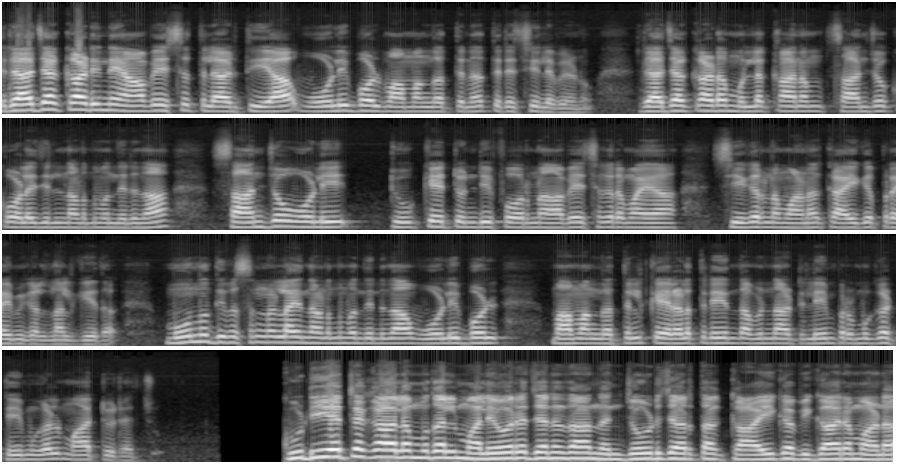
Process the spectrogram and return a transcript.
രാജാക്കാടിനെ ആവേശത്തിലാഴ്ത്തിയ വോളിബോൾ മാമംഗത്തിന് തിരശ്ശീല വീണു. രാജാക്കാട് മുല്ലക്കാനം സാൻജോ കോളേജിൽ നടന്നു വന്നിരുന്ന Sanjo volley two K twenty ഫോറിന് ആവേശകരമായ സ്വീകരണമാണ് കായിക പ്രേമികൾ നൽകിയത്. മൂന്ന് ദിവസങ്ങളിലായി നടന്നു വന്നിരുന്ന വോളിബോൾ മാമാങ്കത്തിൽ കേരളത്തിലെയും തമിഴ്നാട്ടിലെയും പ്രമുഖ ടീമുകൾ മാറ്റുരച്ചു. കുടിയേറ്റ കാലം മുതൽ മലയോര ജനത നെഞ്ചോട് ചേർത്ത കായിക വികാരമാണ്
